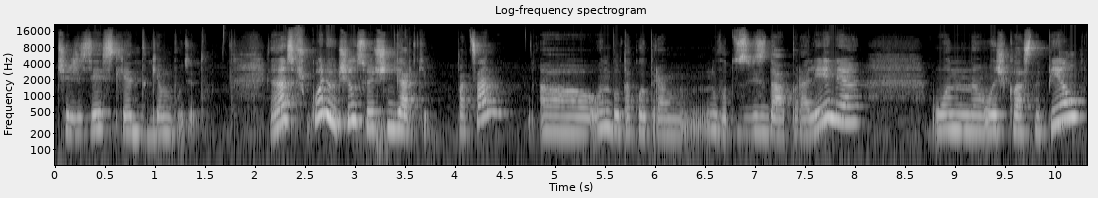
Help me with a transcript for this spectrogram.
через 10 лет кем будет. И у нас в школе учился очень яркий пацан. А, Он был такой прям, ну вот, звезда параллели. Он очень классно пел,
